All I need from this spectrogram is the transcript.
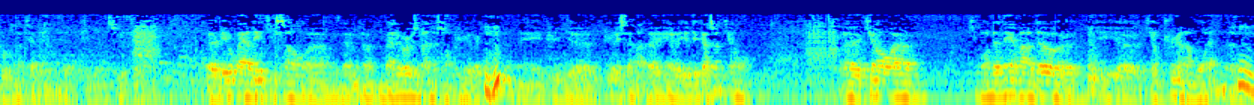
pour notre famille. Puis ensuite, Léo Marie, qui sont malheureusement ne sont plus avec nous, et puis plus récemment, ben, il, y a, des personnes qui ont qui ont qui m'ont donné un mandat et qui ont cru en moi, mm.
